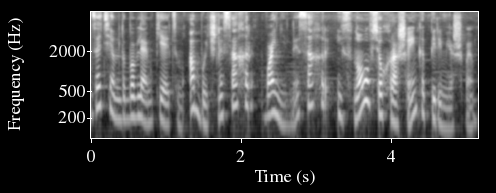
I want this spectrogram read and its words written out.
Затем добавляем к яйцам обычный сахар, ванильный сахар и снова все хорошенько перемешиваем.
